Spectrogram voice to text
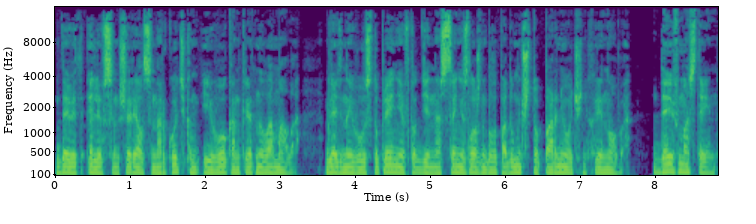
Дэвид Эллифсон ширялся наркотиком, и его конкретно ломало. Глядя на его выступление в тот день на сцене, сложно было подумать, что парню очень хреново. Дэйв Мастейн.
